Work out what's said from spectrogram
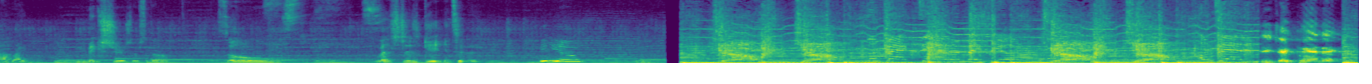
I like mixtures of stuff. So let's just get into the video. DJ Panic, DJ Panic.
